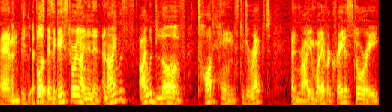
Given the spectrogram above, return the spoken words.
Um, Yes. But there's a gay storyline in it, and I was I would love Todd Haynes to direct and write and whatever create a story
